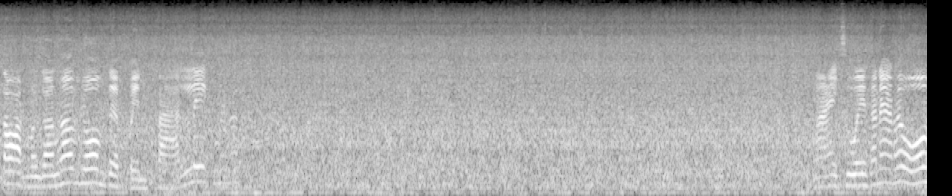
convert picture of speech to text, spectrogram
ต อดเหมือนกันครับผู้ชมแต่เป็นปลาเล็กนะครับไม้สวยขนาดครับผม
